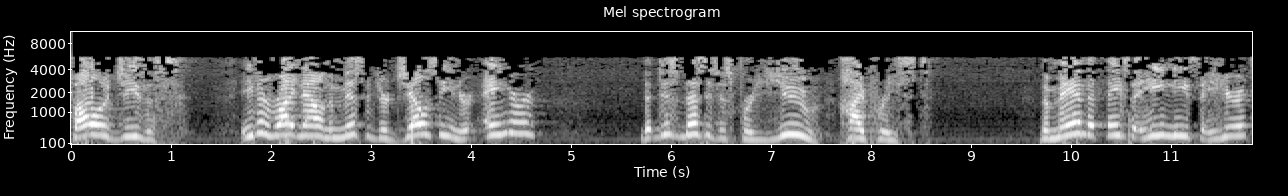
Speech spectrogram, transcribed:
follow Jesus. Even right now, in the midst of your jealousy and your anger, that this message is for you, high priest. The man that thinks that he needs to hear it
